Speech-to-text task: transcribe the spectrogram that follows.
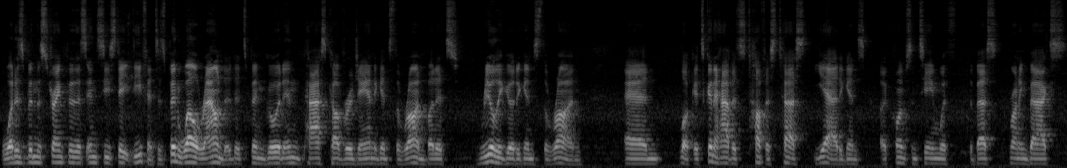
what has been the strength of this NC State defense? It's been well rounded. It's been good in pass coverage and against the run, but it's really good against the run. And look, it's going to have its toughest test yet against a Clemson team with the best running backs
